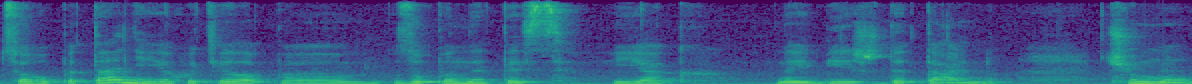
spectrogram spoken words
цього питання я хотіла б зупинитись як найбільш детально. Чому?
